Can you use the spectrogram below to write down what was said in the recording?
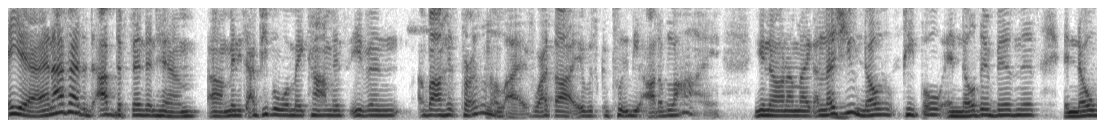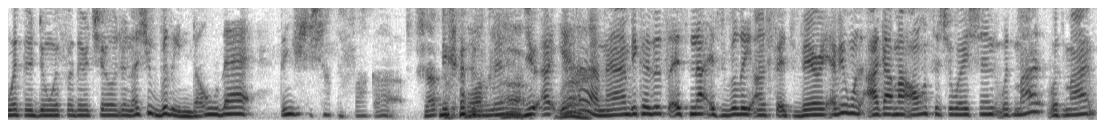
Yeah, and I've had I've defended him um, many times. People will make comments even about his personal life where I thought it was completely out of line. You know, and I'm like, unless you know people and know their business and know what they're doing for their children, unless you really know that, then you should shut the fuck up. Shut the fuck up. You, uh, yeah, man, because it's it's not it's really unfair. It's very everyone. I got my own situation with my with my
